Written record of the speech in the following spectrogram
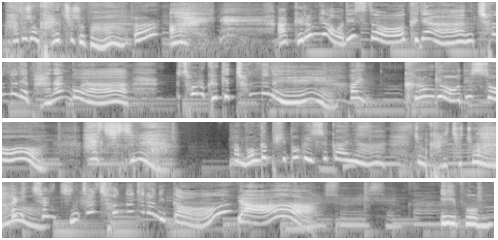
나도 좀 가르쳐 줘봐. 응? 아, 아, 그런 게 어딨어. 그냥 첫눈에 반한 거야. 서로 그렇게 첫눈에. 아이, 그런 게 어딨어. 아, 지지배야. 아, 뭔가 비법이 있을 거 아니야. 좀 가르쳐 줘. 아니, 참, 진짜 첫눈이라니까. 야! 이 봄,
